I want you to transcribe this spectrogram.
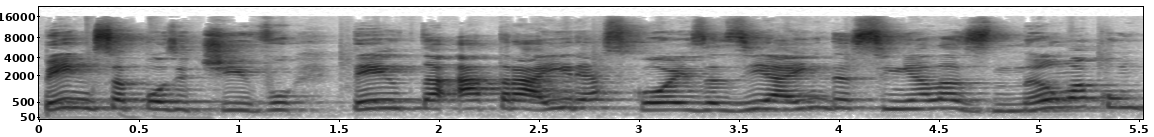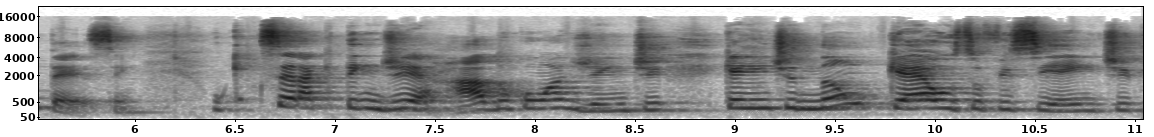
pensa positivo, tenta atrair as coisas e ainda assim elas não acontecem. O que será que tem de errado com a gente que a gente não quer o suficiente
